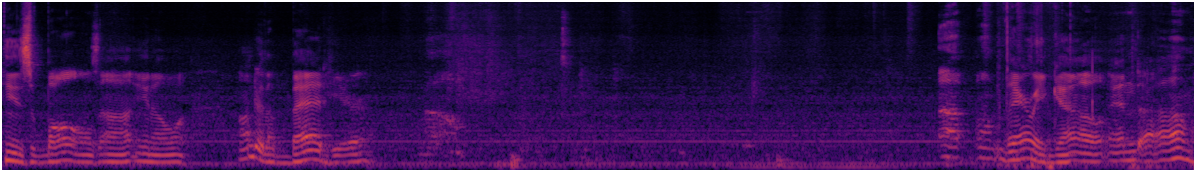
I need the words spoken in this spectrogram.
his balls. Uh, you know, under the bed here. Uh, um, there we go. And um,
